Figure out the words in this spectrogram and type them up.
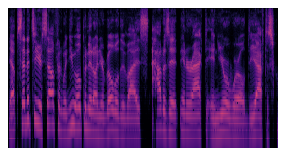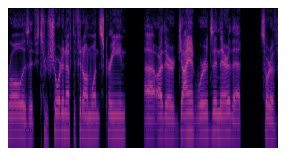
Yep. Send it to yourself. And when you open it on your mobile device, how does it interact in your world? Do you have to scroll? Is it short enough to fit on one screen? Uh, are there giant words in there that sort of,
